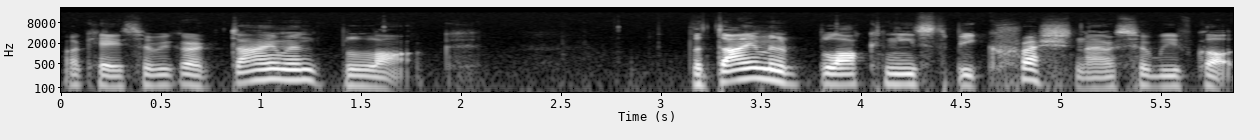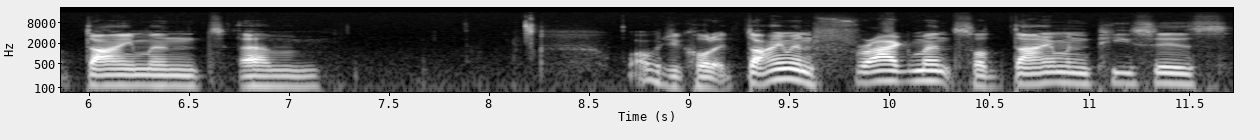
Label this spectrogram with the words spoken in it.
Okay, so we got a diamond block. The diamond block needs to be crushed now, so we've got diamond, um, what would you call it? Diamond fragments or diamond pieces.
